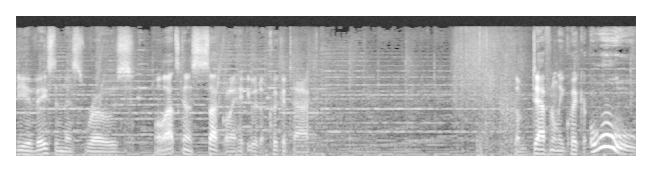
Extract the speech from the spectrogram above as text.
The evasiveness rose. Well, that's gonna suck when I hit you with a quick attack. I'm definitely quicker. Ooh!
